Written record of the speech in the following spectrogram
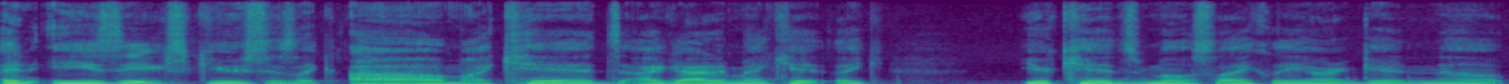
an easy excuse is like, oh, my kids, I got to my kid. Like, your kids most likely aren't getting up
